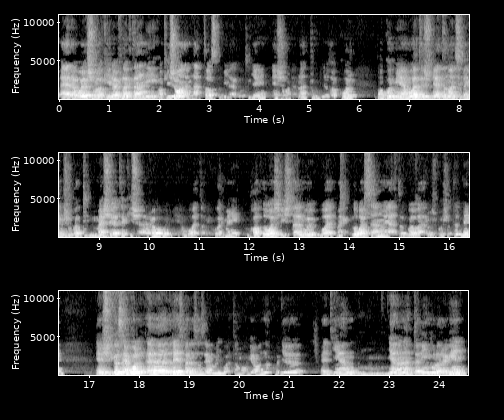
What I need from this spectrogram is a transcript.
erre olyas valaki reflektálni, aki soha nem látta azt a világot. Ugye én, én soha nem láttam, hogy az akkor akkor milyen volt, és ugye hát a nagyszüleim sokat meséltek is erről, hogy milyen volt, amikor még hat lovas istálójuk volt, meg lovasszálló jártak be a városba, stb. És igazából e, részben ez az élmény volt a magja annak, hogy e, egy ilyen jelenettel indul a regény,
